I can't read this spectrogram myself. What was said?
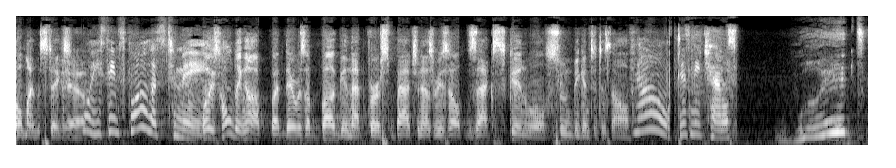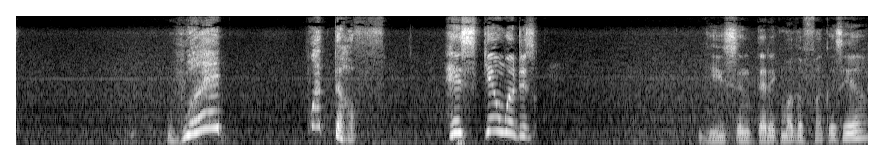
all my mistakes. Yeah. Boy, he seems flawless to me. Well, he's holding up, but there was a bug in that first batch, and as a result, Zac's skin will soon begin to dissolve. No, Disney Channel What? What? What the f- His skin will just. These synthetic motherfuckers here?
